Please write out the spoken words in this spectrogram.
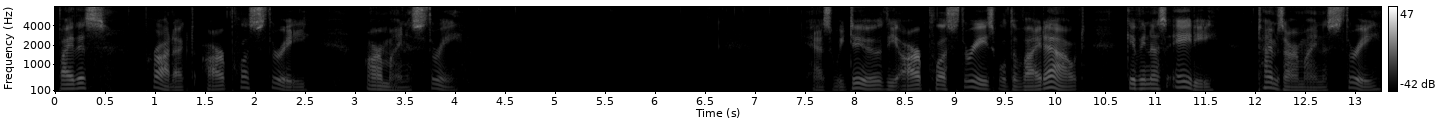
by this product, r plus 3, r minus 3. As we do, the r plus 3's will divide out, giving us 80 times r minus 3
